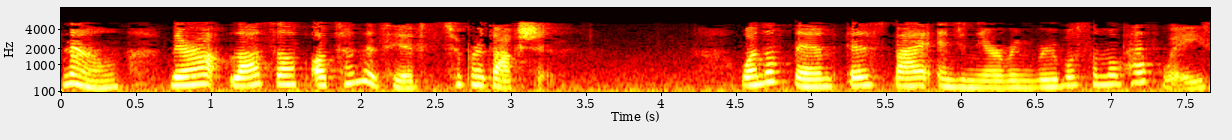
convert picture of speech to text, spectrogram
Now, there are lots of alternatives to production. One of them is by engineering ribosomal pathways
